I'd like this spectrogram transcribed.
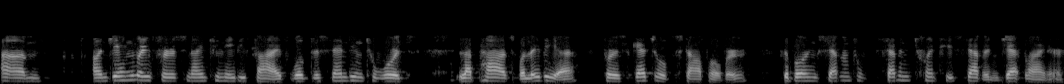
Um, on January 1st, 1985, while descending towards La Paz, Bolivia, for a scheduled stopover, the Boeing 7, 727 jetliner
